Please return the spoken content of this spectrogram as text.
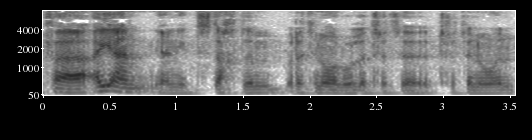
فايان يعني تستخدم ريتينول ولا تريتينون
